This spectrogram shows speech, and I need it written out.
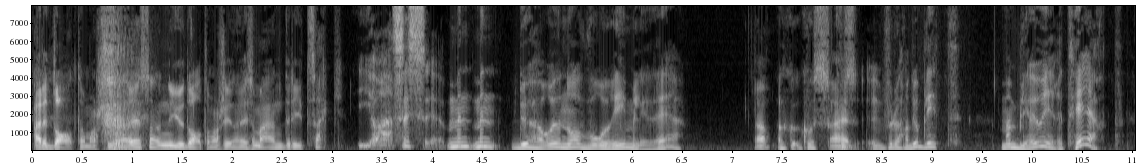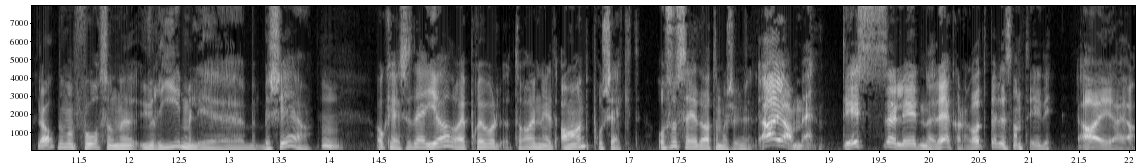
Er det datamaskiner, nye datamaskiner som er en dritsekk? Ja, altså, men, men du hører jo nå hvor urimelig det er. Ja. Hors, hors, For det hadde jo blitt Man blir jo irritert Ja. når man får sånne urimelige beskjeder. Ok, Så det jeg gjør, da, jeg prøver å ta inn i et annet prosjekt, og så sier datamaskinen ja, ja, men disse lydene, det kan jeg godt spille samtidig. Ja, ja, ja.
